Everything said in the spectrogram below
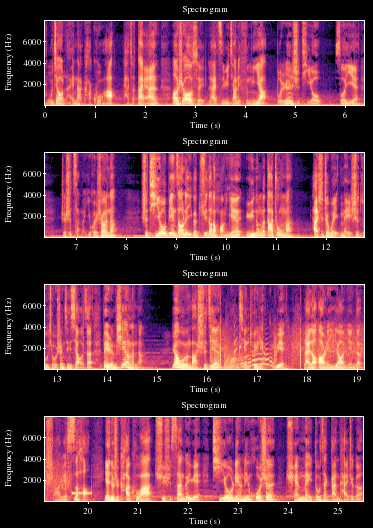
不叫莱纳卡库娃，他叫戴安，二十二岁，来自于加利福尼亚，不认识提欧。所以，这是怎么一回事呢？是提欧编造了一个巨大的谎言，愚弄了大众吗？还是这位美式足球深情小子被人骗了呢？让我们把时间往前推两个月，来到二零一二年的十二月四号。也就是卡库娃去世三个月，提欧连连获胜，全美都在感慨这个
